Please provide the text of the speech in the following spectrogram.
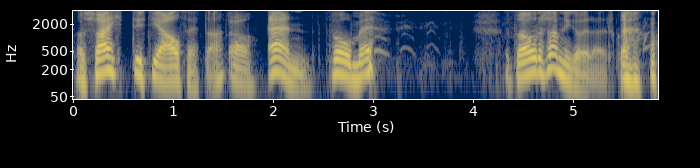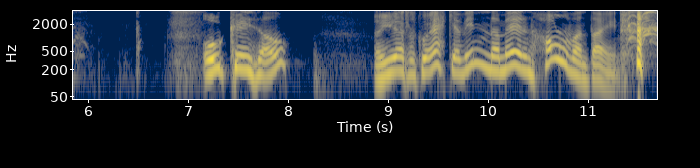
þá sættist ég á þetta Já. en þó með þetta voru samningavirðaðir sko. ok þá en ég ætla sko ekki að vinna meir en hálfan daginn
